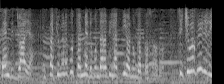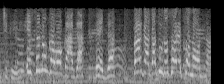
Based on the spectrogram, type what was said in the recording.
Senti Gioia, il specchio me ne putta a me di contare di lattio non gatto tesoro. Se ci vuoi credere, ci credi. E se non cavo caga, vedi? Va caga tu, tesoro e tua nonna.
